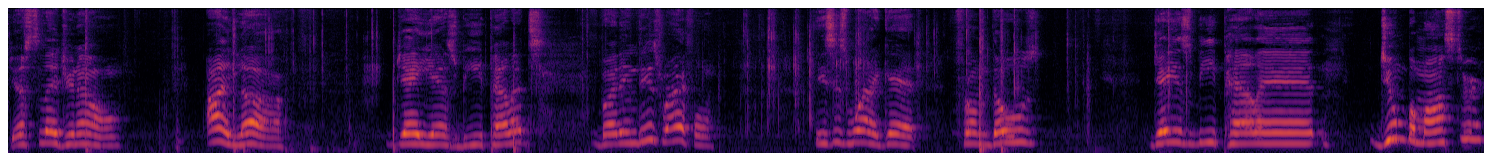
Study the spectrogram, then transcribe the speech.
just to let you know, I love JSB pellets. But in this rifle, this is what I get from those JSB pellet Jumbo Monster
